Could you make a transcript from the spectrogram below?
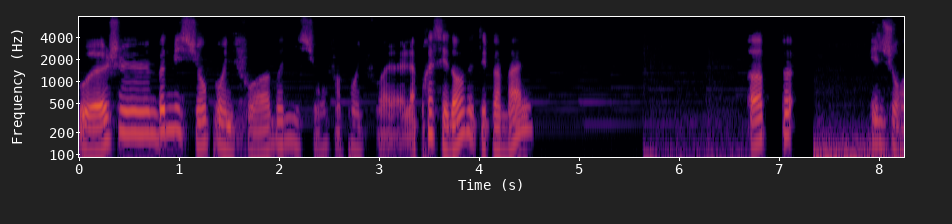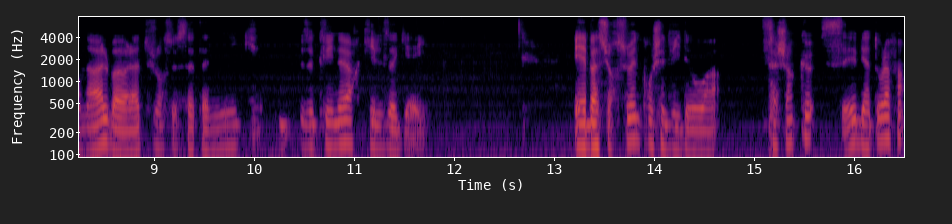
Ouais, j'ai une bonne mission pour une fois, bonne mission, enfin pour une fois. La précédente était pas mal. Hop. Et le journal, bah voilà, toujours ce satanique. The cleaner kills the gay. Et bah sur ce, une prochaine vidéo, hein, sachant que c'est bientôt la fin.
